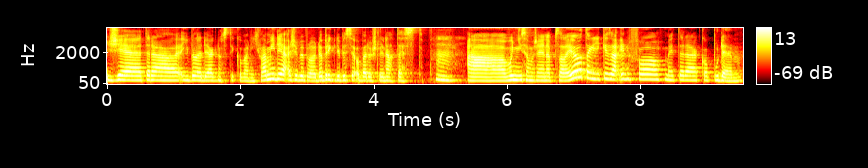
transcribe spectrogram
že teda jí byly diagnostikovaný chlamídie a že by bylo dobrý, kdyby si oba došli na test. Hmm. A oni samozřejmě napsali, jo, tak díky za info, my teda jako půjdem.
